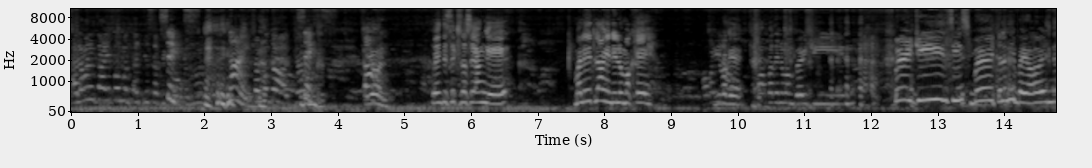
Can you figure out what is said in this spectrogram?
alam lang tayo pa mag-adjust sa Six. Nine. Six. Ayun. 26 na si Angge. Maliit lang, hindi lumaki. Hindi lumaki. Papa din naman virgin. Virgin since birth. Alam niyo ba yun?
